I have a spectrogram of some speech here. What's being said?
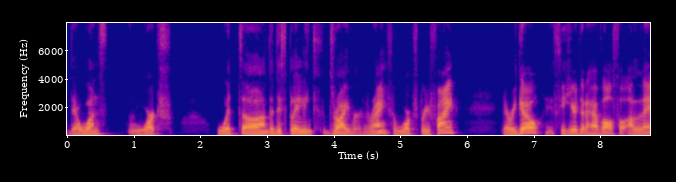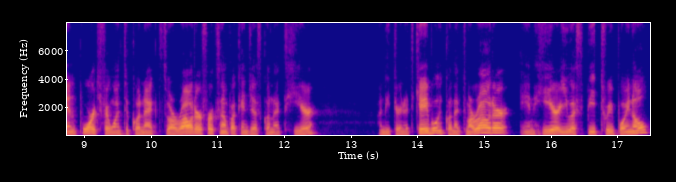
That one works with uh, the DisplayLink driver, right? So it works pretty fine. There we go. You see here that I have also a LAN port. If I want to connect to a router, for example, I can just connect here an Ethernet cable and connect to my router. And here USB 3.0, so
